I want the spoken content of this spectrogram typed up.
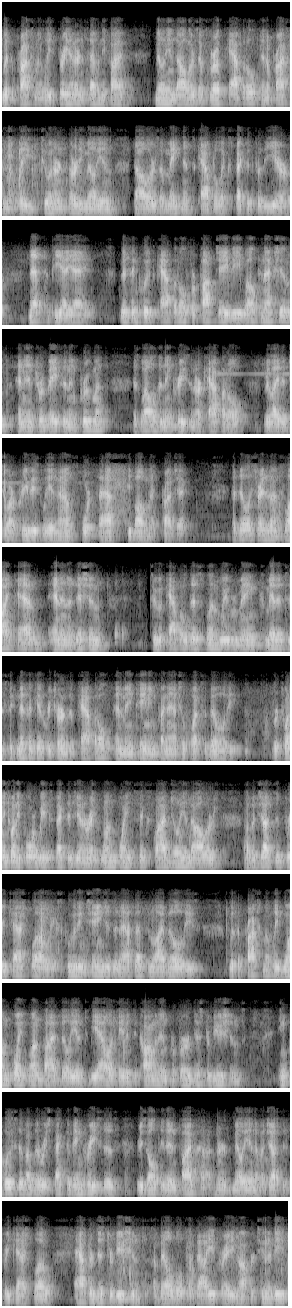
with approximately $375 million of growth capital and approximately $230 million of maintenance capital expected for the year, net to PAA. This includes capital for POP JV well connections and intra-basin improvements, as well as an increase in our capital related to our previously announced Fort Sask debottleneck project. As illustrated on slide 10, and in addition to a capital discipline, we remain committed to significant returns of capital and maintaining financial flexibility. For 2024, we expect to generate $1.65 billion of adjusted free cash flow, excluding changes in assets and liabilities, with approximately 1.15 billion to be allocated to common and preferred distributions, inclusive of the respective increases resulting in 500 million of adjusted free cash flow after distributions available for value-creating opportunities,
